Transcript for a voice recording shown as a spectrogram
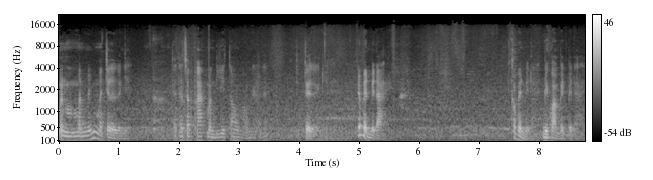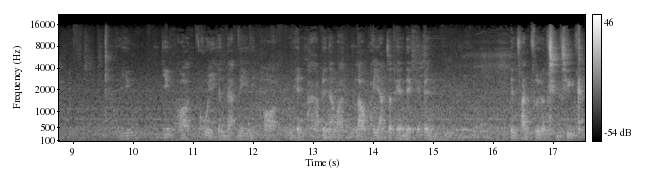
มันมันไม่มาเจอกันเนี่ยแต่ถ้าสักพักมันดิจิตอลพร้อมกันแล้ว เจออย่างนี้ก็เป็นไปได้ ก็เป็นไปได้ มีความเป็นไปได้ยิ่งยิ่งพอคุยกันแบบนี้นี่พอเห็นภาพเลยนะว่า เราพยายามจะเทรนเด็กให้เป็น เป็นฟันเฟืองจริงๆกัน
